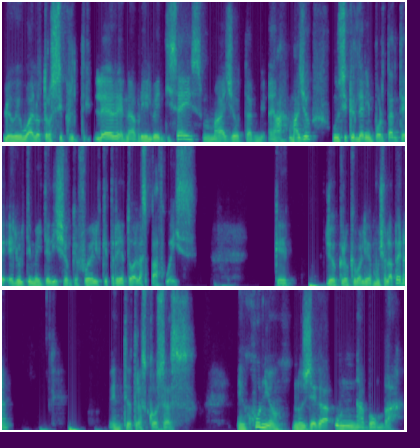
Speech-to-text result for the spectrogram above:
Luego igual otro Secret Lair en abril 26, mayo también, ah, mayo, un Secret Lair importante, el Ultimate Edition, que fue el que traía todas las Pathways, que yo creo que valía mucho la pena, entre otras cosas. En junio nos llega una bomba,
